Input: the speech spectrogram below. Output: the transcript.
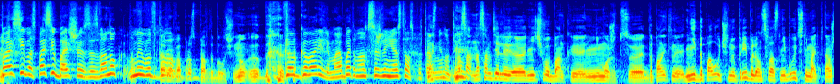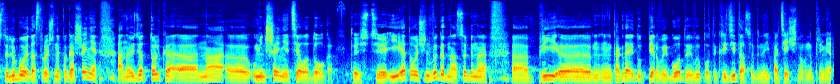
Спасибо, спасибо большое за звонок. мы вот второй гов... вопрос, правда, был еще. Ну, э, говорили мы об этом, но, к сожалению, осталось полторы на, минуты. На, на самом деле э, ничего банк э, не может дополнительно, недополученную прибыль он с вас не будет снимать, потому что любое досрочное погашение, оно идет только на уменьшение тела долга. То есть, и это очень выгодно, особенно при, когда идут первые годы выплаты кредита, особенно ипотечного, например.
